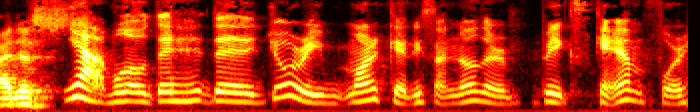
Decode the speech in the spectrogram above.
I just yeah. Well, the the jewelry market is another big scam for,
